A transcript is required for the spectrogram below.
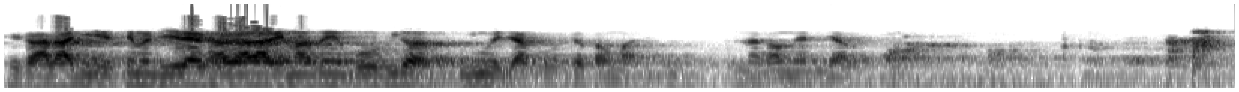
ဒီကာလာကြီးအစင်မပြေတဲ့ခါကာလတွေမှာဆိုရင်ပို့ပြီးတော့ညီငွေကြပို့တော့ကောင်းပါဘူး။နာကောင်းတဲ့တရားပါ။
